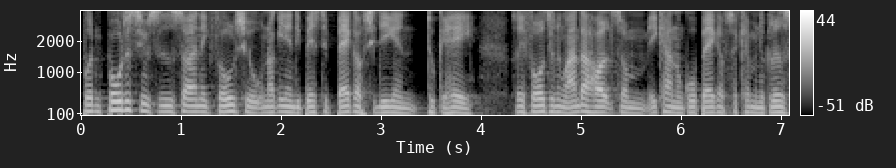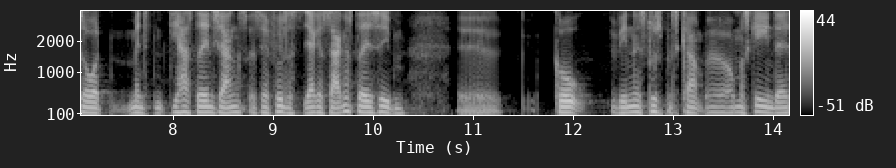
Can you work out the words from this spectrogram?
på den positive side, så er Nick Foles jo nok en af de bedste backups i ligaen, du kan have. Så i forhold til nogle andre hold, som ikke har nogen gode backups, så kan man jo glæde sig over, at mens de har stadig en chance. Altså jeg føler, jeg kan sagtens stadig se dem øh, gå vinde en slutspilskamp, øh, og måske endda,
